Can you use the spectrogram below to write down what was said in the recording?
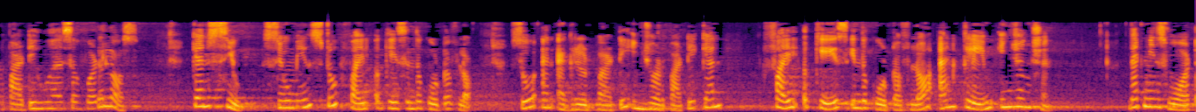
the party who has suffered a loss can sue. Sue means to file a case in the court of law. So an aggrieved party, injured party can file a case in the court of law and claim injunction That means what?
